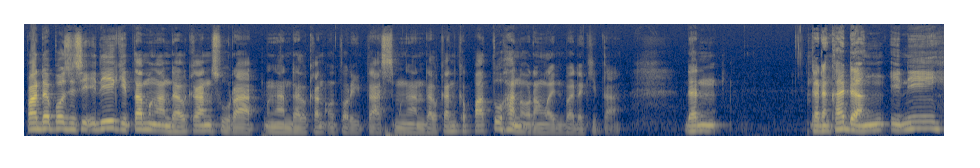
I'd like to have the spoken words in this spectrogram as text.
pada posisi ini kita mengandalkan surat, mengandalkan otoritas, mengandalkan kepatuhan orang lain pada kita. Dan kadang-kadang ini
